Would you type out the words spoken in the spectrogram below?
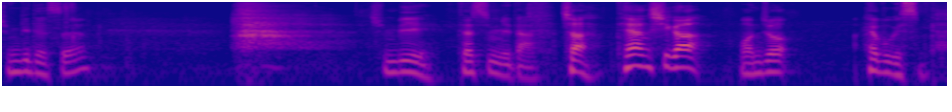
준비됐어요? 준비 됐습니다. 자, 태양 씨가 먼저 해보겠습니다.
